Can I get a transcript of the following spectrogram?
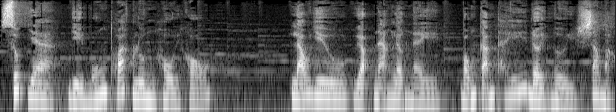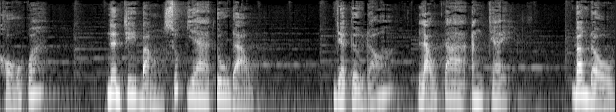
Xuất gia vì muốn thoát luân hồi khổ. Lão Diêu gặp nạn lần này bỗng cảm thấy đời người sao mà khổ quá, nên chi bằng xuất gia tu đạo. Và từ đó, lão ta ăn chay. Ban đầu,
